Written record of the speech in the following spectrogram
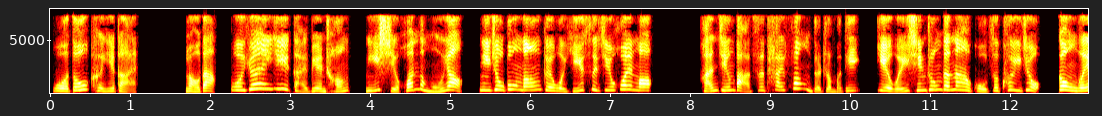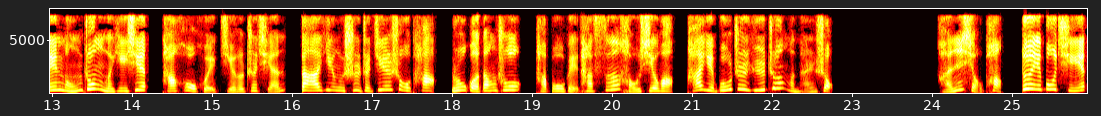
我都可以改。老大，我愿意改变成你喜欢的模样，你就不能给我一次机会吗？”韩景把姿态放得这么低。叶维心中的那股子愧疚更为浓重了一些，他后悔极了之前答应试着接受他。如果当初他不给他丝毫希望，他也不至于这么难受。韩小胖，对不起，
